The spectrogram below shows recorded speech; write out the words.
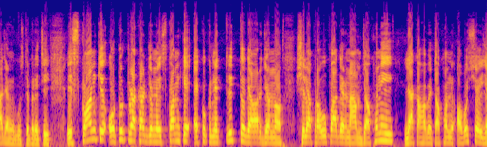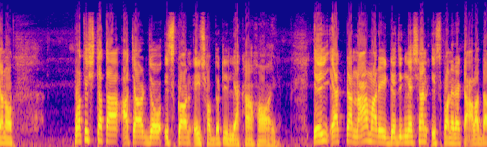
আজ আমি বুঝতে পেরেছি। ইস্কনকে অটুট রাখার জন্য, ইস্কনকে একক নেতৃত্ব দেওয়ার জন্য শিলা প্রভুপাদের নাম যখনই লেখা হবে, তখনই অবশ্যই যেন প্রতিষ্ঠাতা আচার্য ইস্কন এই শব্দটি লেখা হয়। এই একটা নাম আর এই ডেজিগনেশন ইস্কনের একটা আলাদা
